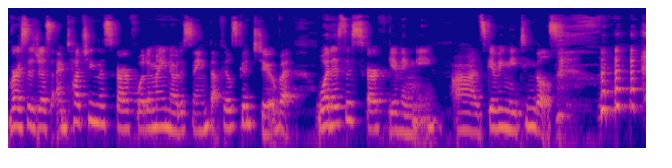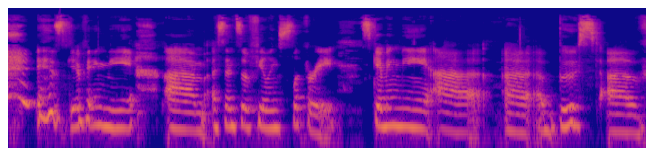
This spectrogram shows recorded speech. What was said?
versus just, I'm touching the scarf. What am I noticing? That feels good too. But what is this scarf giving me? Uh, it's giving me tingles. is giving me um, a sense of feeling slippery. It's giving me uh, a, a boost of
